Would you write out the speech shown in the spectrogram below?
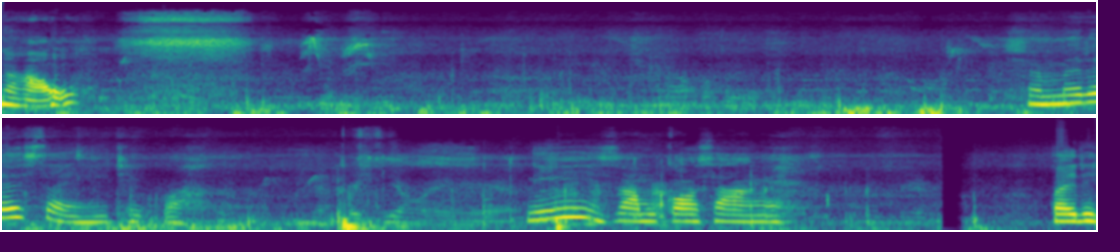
หนาว ฉันไม่ได้ใส่นี่เทคว่ะ นี่ซัมกอซางไง ไปดิ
